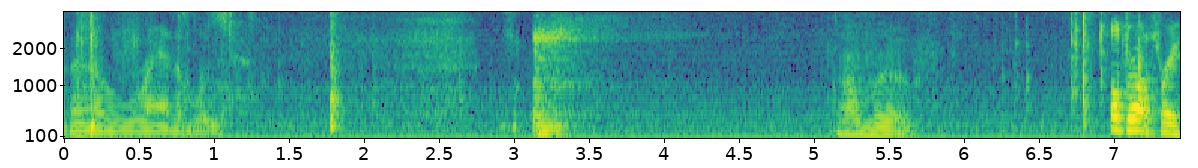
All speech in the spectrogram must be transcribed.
Then a random loot. I'll move. I'll draw three.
